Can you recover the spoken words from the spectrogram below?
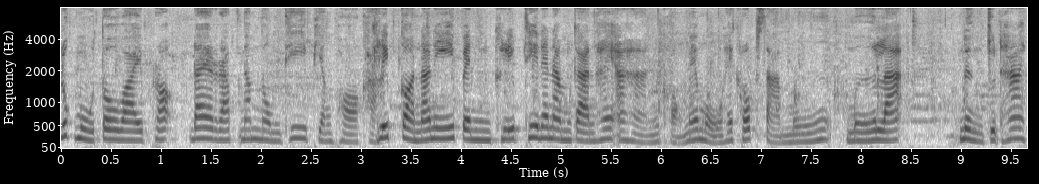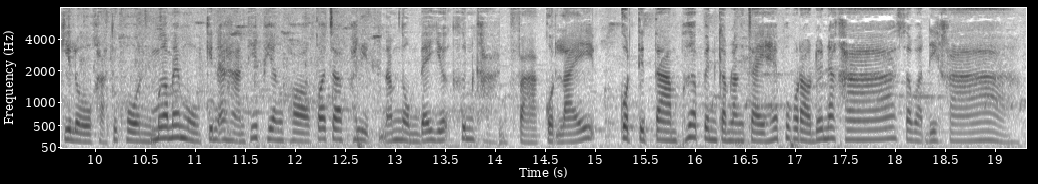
ลูกหมูโตไวเพราะได้รับน้ำนมที่เพียงพอค่ะ คลิปก่อนหน้านี้เป็นคลิปที่แนะนำการให้อาหารของแม่หมูให้ครบ 3 มื้อ มื้อละ 1.5 กิโลค่ะทุกคน เมื่อแม่หมูกินอาหารที่เพียงพอก็จะผลิตน้ำนมได้เยอะขึ้นค่ะ ฝากกดไลค์ กดติดตามเพื่อเป็นกำลังใจให้พวกเราด้วยนะคะ สวัสดีค่ะ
